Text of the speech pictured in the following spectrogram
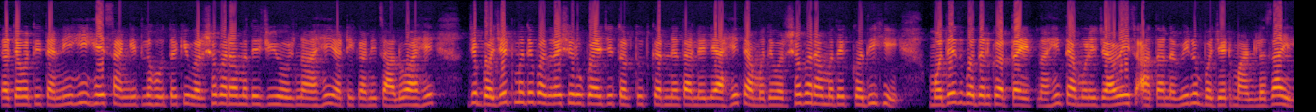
त्याच्यावरती त्यांनीही हे सांगितलं होतं की वर्षभरामध्ये जी योजना आहे या ठिकाणी चालू आहे. जे बजेटमध्ये पंधराशे रुपयाची तरतूद करण्यात आलेली आहे त्यामध्ये वर्षभरामध्ये कधीही मध्येच बदल करता येत नाही. त्यामुळे ज्यावेळेस आता नवीन बजेट मांडलं जाईल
